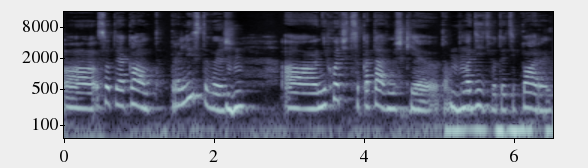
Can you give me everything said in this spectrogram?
а, сотый аккаунт пролистываешь, а, не хочется кота в мешке там, плодить вот эти пары,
